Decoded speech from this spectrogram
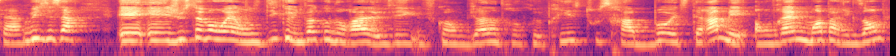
ça. oui c'est ça. Et, et justement, ouais, on se dit qu'une fois qu'on aura, euh, quand on vivra notre entreprise, tout sera beau, etc. Mais en vrai, moi, par exemple,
